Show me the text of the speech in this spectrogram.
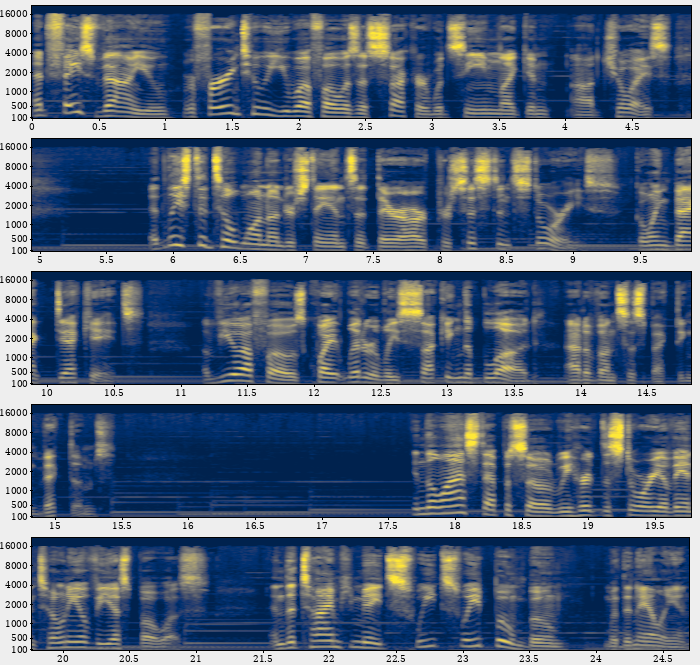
At face value, referring to a UFO as a sucker would seem like an odd choice. At least until one understands that there are persistent stories, going back decades, of UFOs quite literally sucking the blood out of unsuspecting victims. In the last episode, we heard the story of Antonio Villas Boas and the time he made sweet, sweet boom boom with an alien.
